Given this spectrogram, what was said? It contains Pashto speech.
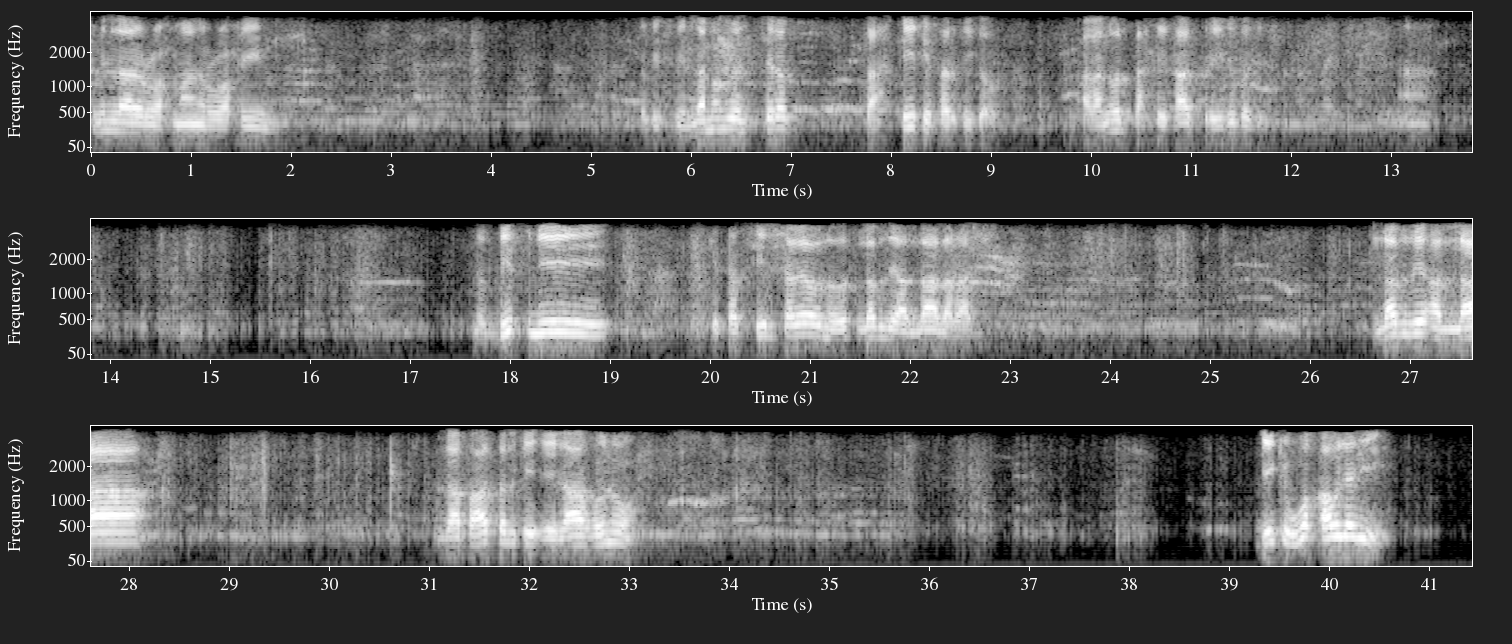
بسم الله الرحمن الرحيم بسم الله من ویل صرف تحقیق صرفی کو اغا نور تحقیقات پریدو بزی نو بسم کې تفصیل شوی او نو اوس لفظ الله لراش لفظ الله دا فاصل کې الہونو دې کې و قول دی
